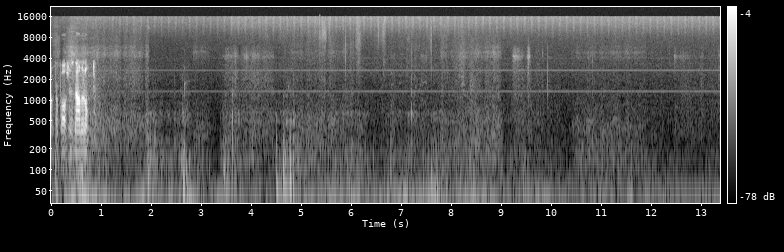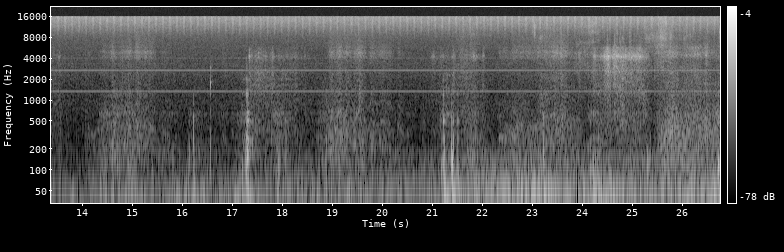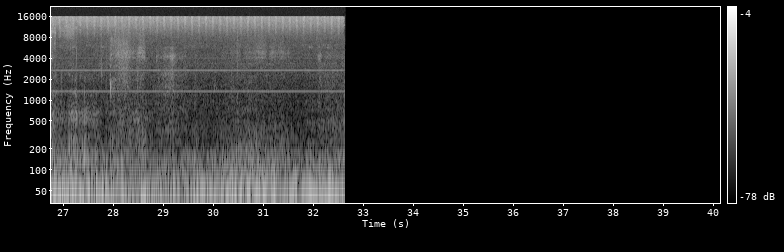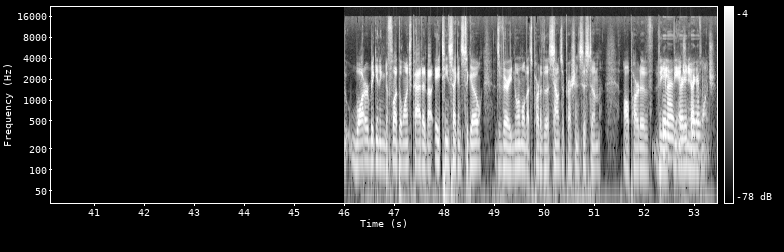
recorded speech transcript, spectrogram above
Propulsion is nominal. Water beginning to flood the launch pad at about 18 seconds to go. That's very normal. That's part of the sound suppression system, all part of the, the 30 engineering of launch.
